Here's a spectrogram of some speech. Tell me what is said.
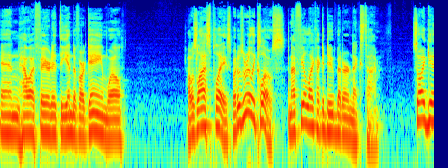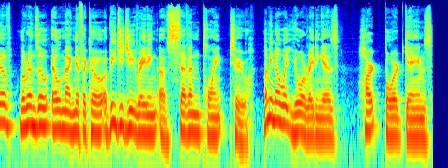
and how I fared at the end of our game, well, I was last place, but it was really close, and I feel like I could do better next time. So I give Lorenzo El Magnifico a BGG rating of 7.2. Let me know what your rating is. Heartboardgames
